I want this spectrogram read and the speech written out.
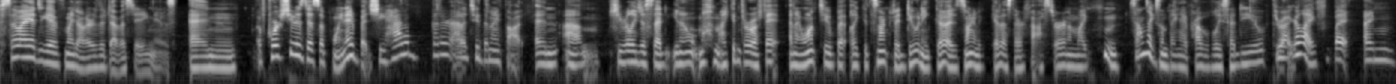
so I had to give my daughter the devastating news. And of course, she was disappointed, but she had a better attitude than I thought. And um, she really just said, you know, mom, I can throw a fit and I want to, but like it's not going to do any good. It's not going to get us there faster. And I'm like, hmm, sounds like something I probably said to you throughout your life, but I'm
